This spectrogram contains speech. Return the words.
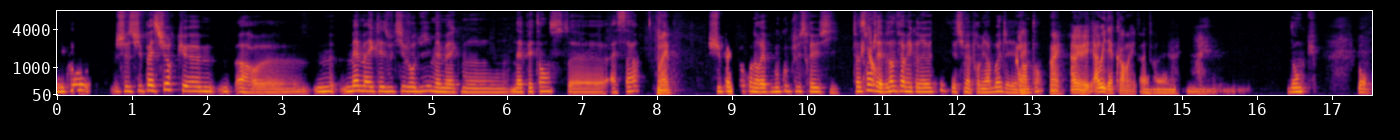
Du coup, je suis pas sûr que, alors, euh, même avec les outils aujourd'hui, même avec mon appétence euh, à ça, Ouais. je suis pas sûr qu'on aurait beaucoup plus réussi. De toute façon, j'avais besoin de faire mes conneries aussi. C'était aussi ma première boîte, j'avais Ouais. 20 ans. Ouais. Ah oui, ah oui d'accord. ouais. Donc, bon,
